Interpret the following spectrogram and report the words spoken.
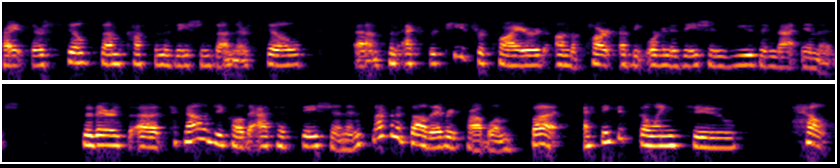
right? There's still some customization done. There's still um, some expertise required on the part of the organization using that image. So there's a technology called attestation, and it's not going to solve every problem, but I think it's going to help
